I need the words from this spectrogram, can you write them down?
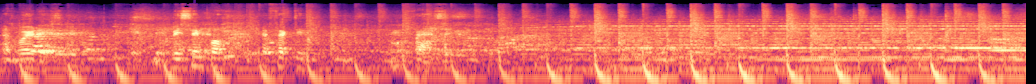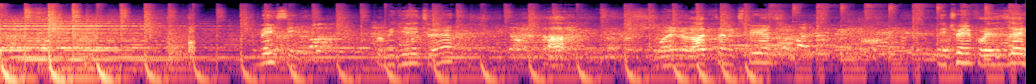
That's where it is. Be simple, effective, fast. From beginning to. Uh, one in a lifetime experience. Been training for this day.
